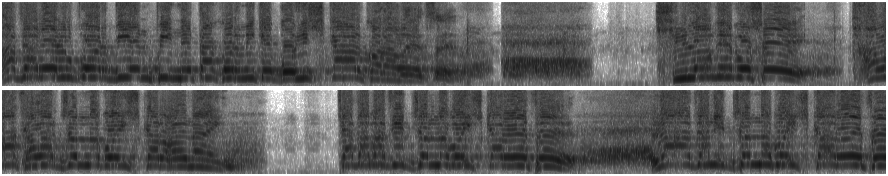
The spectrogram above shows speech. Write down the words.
হাজারের উপর বিএনপি নেতা কর্মীকে বহিষ্কার করা হয়েছে। শিলংয়ে বসে খাওয়া খাওয়ার জন্য বহিষ্কার হয় নাই। চাঁদাবাজির জন্য বহিষ্কার হয়েছে। রাজধানীর জন্য বহিষ্কার হয়েছে।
